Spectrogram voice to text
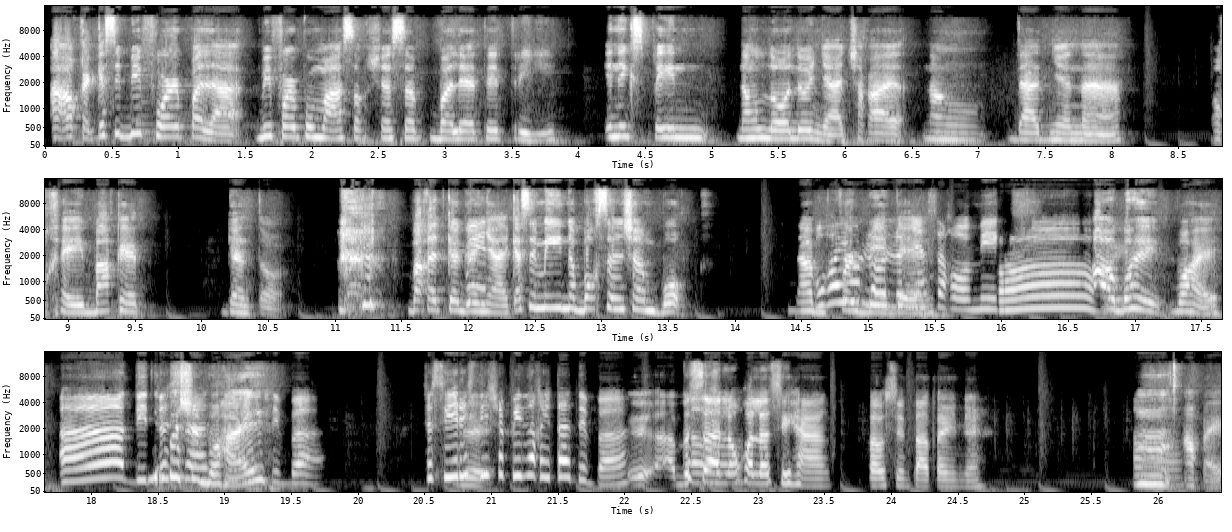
Ah, okay. Kasi before pala, before pumasok siya sa Balete 3, in-explain ng lolo niya, tsaka ng dad niya na, okay, bakit ganto? bakit ka ganyan? Kasi may nabuksan siyang book na Buhay yung lolo forbidden. niya sa comics. Ah, Ah, buhay, buhay. Ah, dito Di ba sa siya buhay? series, diba? Sa series di siya pinakita, diba? Eh, Basta Oo. alam ko lang si Hank, tapos yung tatay niya. Mm, okay.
